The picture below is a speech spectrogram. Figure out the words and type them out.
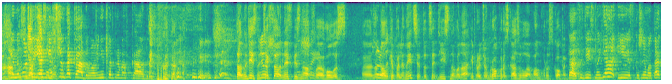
Ага, Я не можу, я ж все за кадром, а мені тепер треба в кадрі. Так, ну дійсно, ті, хто не впізнав е, голос е, Наталки робити? Паляниці, то це дійсно вона і протягом року розказувала вам гороскопи. Так, це дійсно я і, скажімо так,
